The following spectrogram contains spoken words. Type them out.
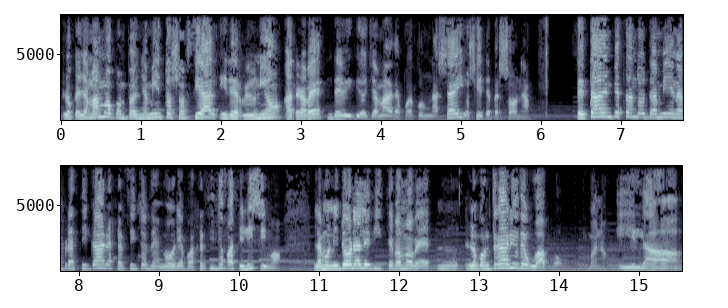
Lo que llamamos acompañamiento social y de reunión a través de videollamadas, pues con unas seis o siete personas. Se está empezando también a practicar ejercicios de memoria, pues ejercicios facilísimos. La monitora le dice, vamos a ver, mm, lo contrario de guapo. Bueno, y la,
